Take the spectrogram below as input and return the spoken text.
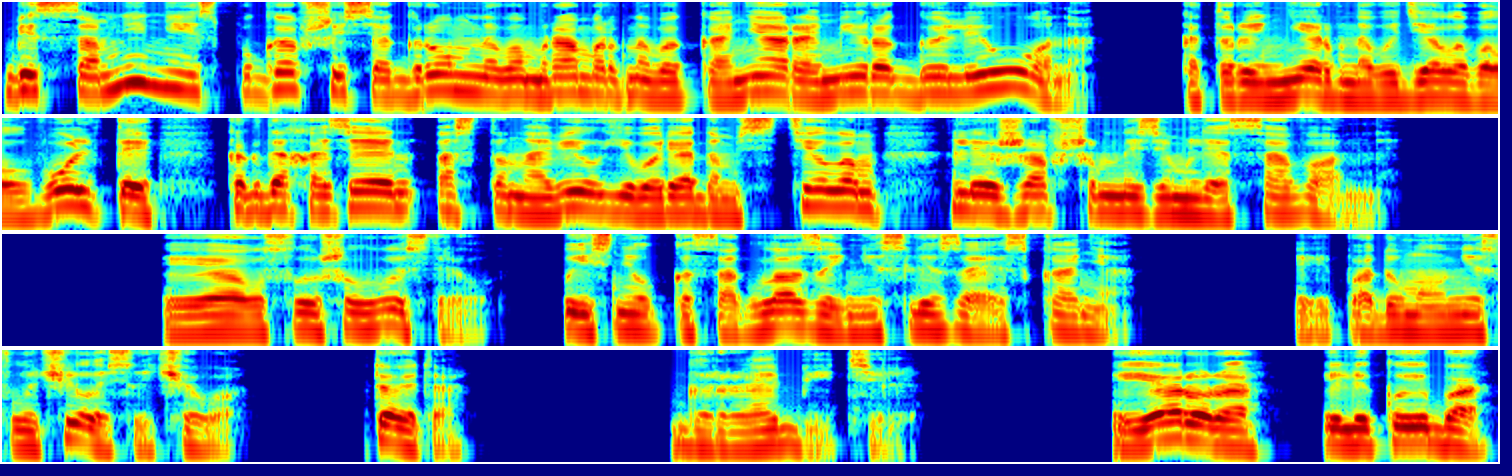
без сомнения испугавшись огромного мраморного коня Рамира Галеона, который нервно выделывал вольты, когда хозяин остановил его рядом с телом, лежавшим на земле саванны. «Я услышал выстрел», — пояснил косоглазый, не слезая с коня. И подумал, не случилось ли чего. Кто это? Грабитель. Ярура или Куиба?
